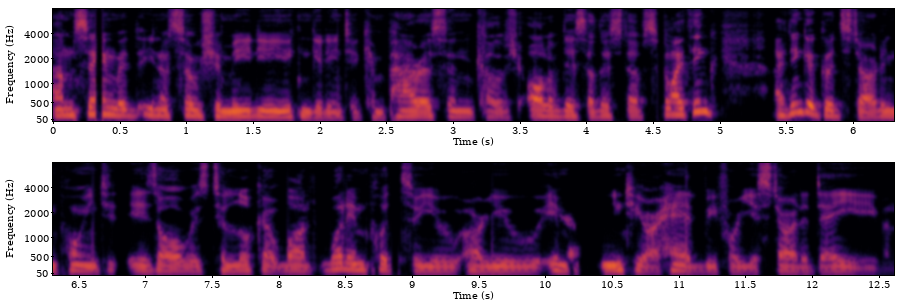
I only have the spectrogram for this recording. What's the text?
Um, same with you know social media. You can get into comparison, culture, all of this other stuff. So I think I think a good starting point is always to look at what what inputs are you are you in, into your head before you start a day even.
